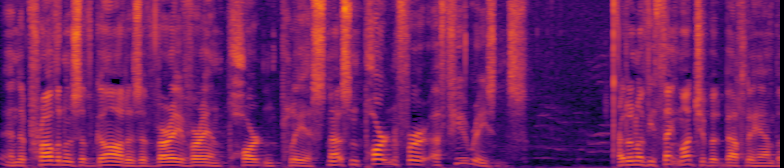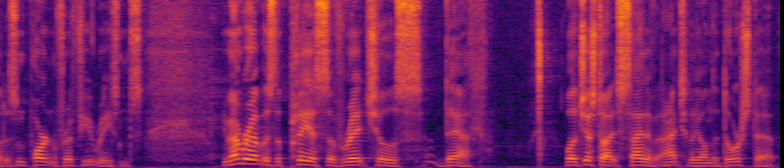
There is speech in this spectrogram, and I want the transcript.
and the providence of God is a very, very important place. Now, it's important for a few reasons. I don't know if you think much about Bethlehem, but it's important for a few reasons. You remember it was the place of Rachel's death? Well, just outside of it, actually, on the doorstep.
